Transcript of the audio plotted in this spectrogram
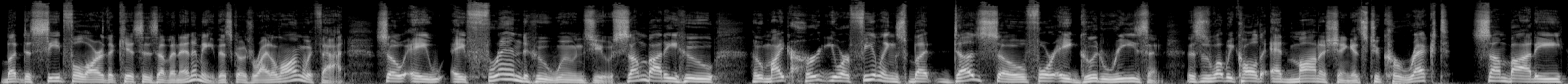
but deceitful are the kisses of an enemy. This goes right along with that. So a a friend who wounds you, somebody who who might hurt your feelings but does so for a good reason. This is what we called admonishing. It's to correct somebody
